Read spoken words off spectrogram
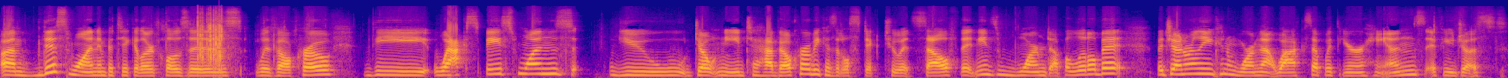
um, this one in particular closes with Velcro. The wax-based ones, you don't need to have Velcro because it'll stick to itself. It needs warmed up a little bit, but generally you can warm that wax up with your hands if you just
